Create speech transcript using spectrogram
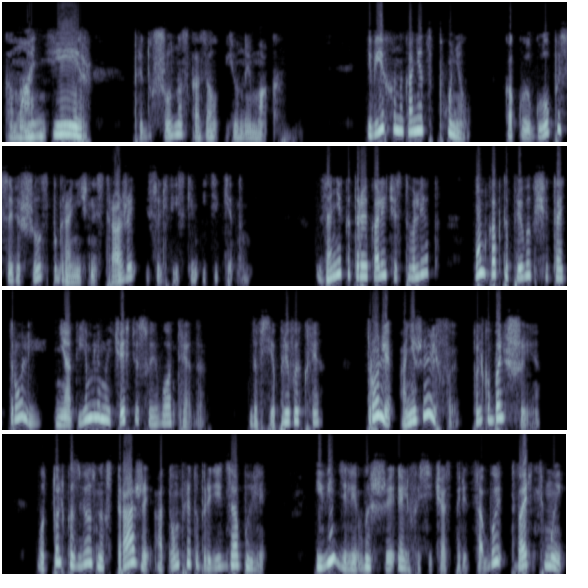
«Командир!» – придушенно сказал юный маг. И Вьеха наконец понял, какую глупость совершил с пограничной стражей и с эльфийским этикетом. За некоторое количество лет он как-то привык считать троллей неотъемлемой частью своего отряда. Да все привыкли. Тролли, они же эльфы, только большие. Вот только звездных стражей о том предупредить забыли. И видели высшие эльфы сейчас перед собой тварь тьмы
